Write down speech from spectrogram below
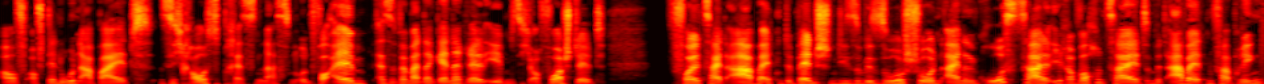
auf, auf der Lohnarbeit sich rauspressen lassen. Und vor allem, also wenn man dann generell eben sich auch vorstellt, Vollzeit arbeitende Menschen, die sowieso schon einen Großteil ihrer Wochenzeit mit Arbeiten verbringen,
